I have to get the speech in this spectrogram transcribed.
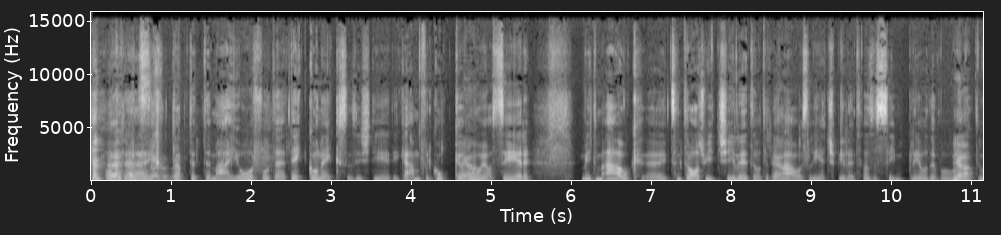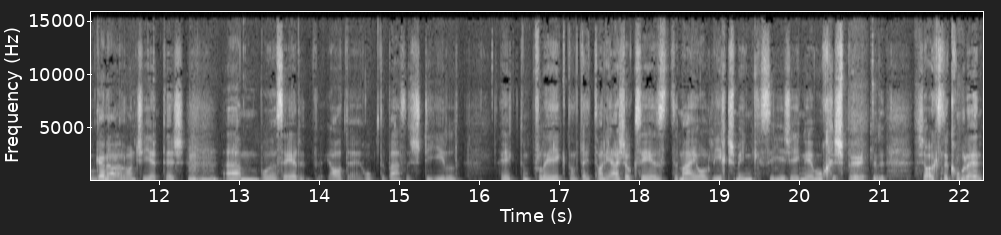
Oder äh, ich glaube, der, der Major von der Deconex, das ist die, die Genfer Gucke, ja. wo ja sehr mit dem Auge äh, in Zentralschweiz chillen oder ja. auch ein Lied spielen, also ein Simple, oder, wo ja, du genau. arrangiert hast, mhm. ähm, wo sehr, ja, der Hauptbesen-Stil hegt und pflegt. Und dort habe ich auch schon gesehen, dass der Major gleich geschminkt war, irgendwie eine Woche später. Das ist alles noch cool, du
